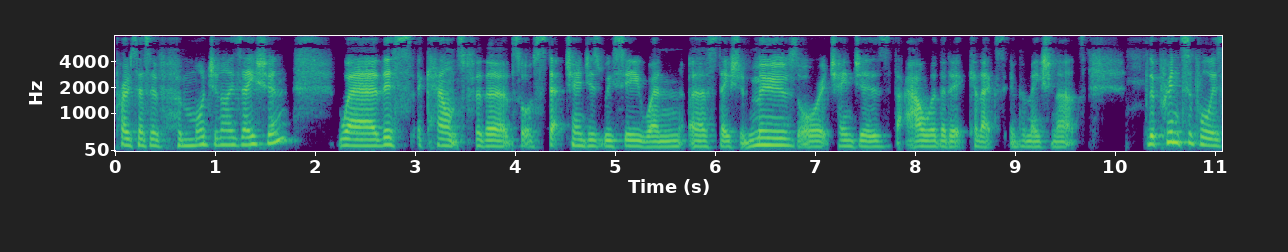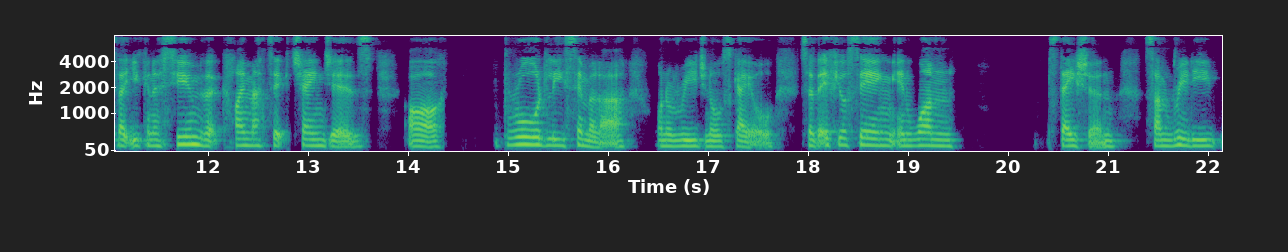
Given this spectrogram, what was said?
process of homogenization, where this accounts for the sort of step changes we see when a station moves or it changes the hour that it collects information at the principle is that you can assume that climatic changes are broadly similar on a regional scale. So that if you're seeing in one station some really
